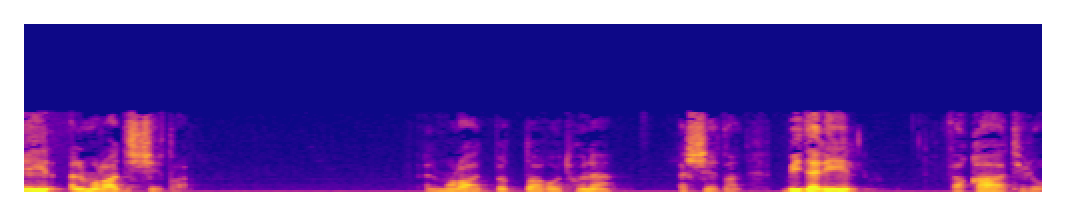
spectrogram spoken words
قيل المراد الشيطان. المراد بالطاغوت هنا الشيطان. بدليل فقاتلوا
